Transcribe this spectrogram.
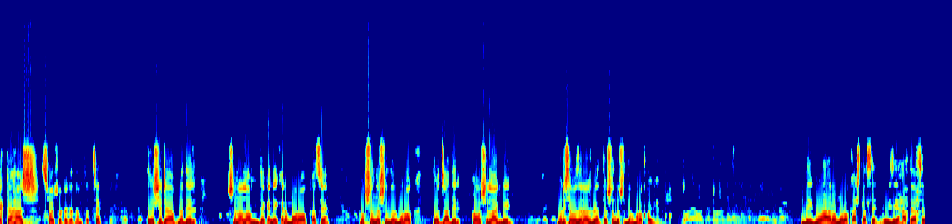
একটা হাঁস ছয়শো টাকা দাম চাচ্ছে। তো সেটা আপনাদের শোনালাম। দেখেন এখানে মোরগ আছে। খুব সুন্দর সুন্দর মোরগ। তো যাদের অবশ্যই লাগবে, মরিচা বাজার আসবেন, তো সুন্দর সুন্দর মোরগ পাইবেন। দেখব আরও মোরগ আসতেছে, ওই যে হাতে আছে।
